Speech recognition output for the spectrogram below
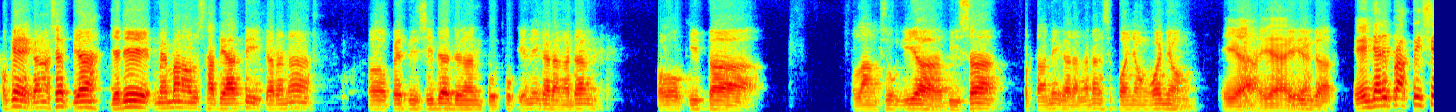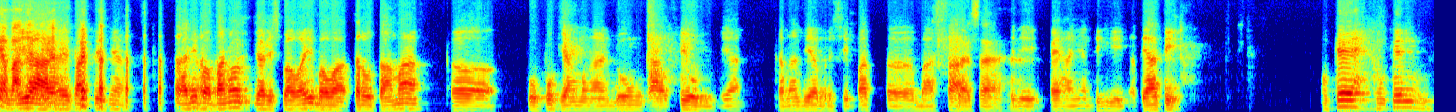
Oke, Kang Asep ya. Jadi memang harus hati-hati karena uh, pestisida dengan pupuk ini kadang-kadang kalau kita langsung iya bisa petani kadang-kadang sekonyong-konyong. Iya, Ya, iya, Jadi iya. enggak Ya cari praktisnya, Pak. iya kan, ya. eh, praktisnya. Tadi Pak Panut garis bawahi bahwa terutama eh, pupuk yang mengandung kalsium ya karena dia bersifat eh, basah. Bahasa. Jadi pH-nya tinggi. Hati-hati. Oke, mungkin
